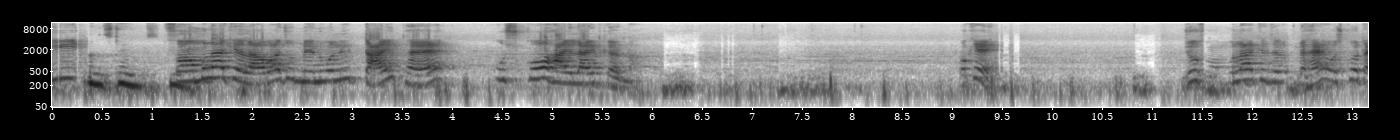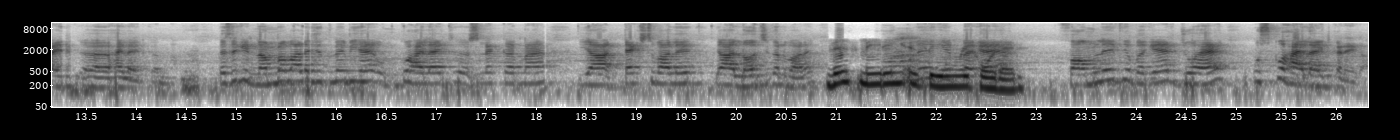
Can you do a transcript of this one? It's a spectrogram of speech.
कि फॉर्मूला के अलावा जो मैनुअली टाइप है उसको हाईलाइट करना। ओके। जो फॉर्मूला के है उसको हाईलाइट करना। जैसे कि नंबर वाले जितने भी है उनको हाईलाइट सिलेक्ट करना है या टेक्स्ट वाले या लॉजिकल वाले। This meeting is being recorded फॉर्मूले के बगैर जो है उसको हाईलाइट करेगा।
